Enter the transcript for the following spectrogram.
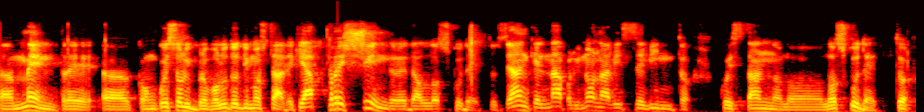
Uh, mentre uh, con questo libro ho voluto dimostrare che a prescindere dallo scudetto, se anche il Napoli non avesse vinto quest'anno lo, lo scudetto,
